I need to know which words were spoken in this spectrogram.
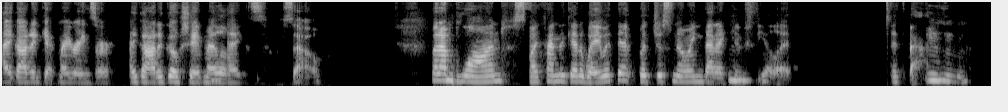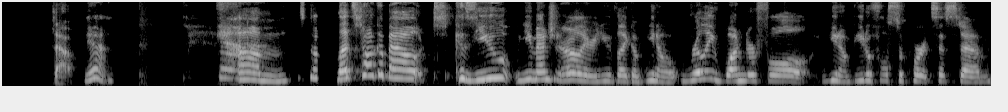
I gotta get my razor. I gotta go shave my legs. So, but I'm blonde, so I kind of get away with it. But just knowing that I can mm-hmm. feel it, it's bad. Mm-hmm. So yeah, yeah. Um. So let's talk about because you you mentioned earlier you've like a you know really wonderful you know beautiful support system.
